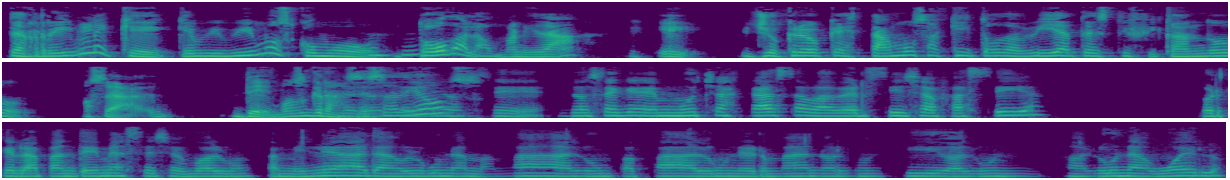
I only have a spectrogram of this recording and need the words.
terrible que, que, vivimos como toda la humanidad. Eh, yo creo que estamos aquí todavía testificando, o sea, demos gracias a Dios. Yo sé que en muchas casas va a haber silla vacía porque la pandemia se llevó a algún familiar, a alguna mamá, algún papá, algún hermano, algún tío, algún, algún abuelo.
